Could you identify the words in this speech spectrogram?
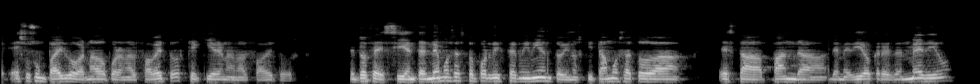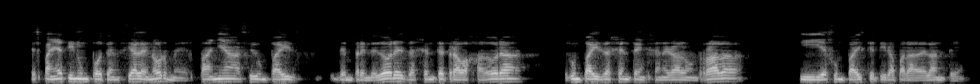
Eso es un país gobernado por analfabetos que quieren analfabetos. Entonces, si entendemos esto por discernimiento y nos quitamos a toda esta panda de mediocres de en medio, España tiene un potencial enorme. España ha sido un país de emprendedores, de gente trabajadora, es un país de gente en general honrada y es un país que tira para adelante.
